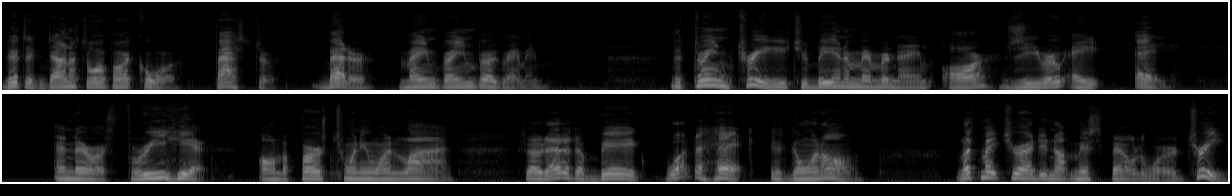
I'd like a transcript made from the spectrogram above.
This is Dinosaur Parkour. Faster, better mainframe programming. The string tree should be in a member named R08A. And there are three hits on the first 21 line. So that is a big what the heck is going on. Let's make sure I did not misspell the word tree.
